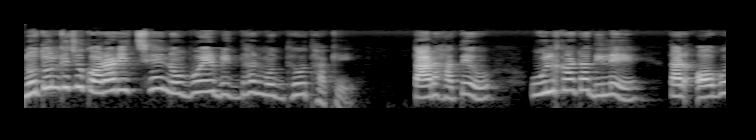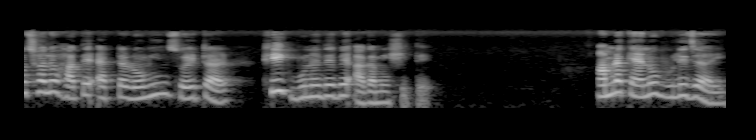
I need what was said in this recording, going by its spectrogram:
নতুন কিছু করার ইচ্ছে নব্বইয়ের বৃদ্ধার মধ্যেও থাকে। তার হাতেও উল কাঁটা দিলে তার অগোছালো হাতে একটা রঙিন সোয়েটার ঠিক বুনে দেবে আগামী শীতে। আমরা কেন ভুলে যাই?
